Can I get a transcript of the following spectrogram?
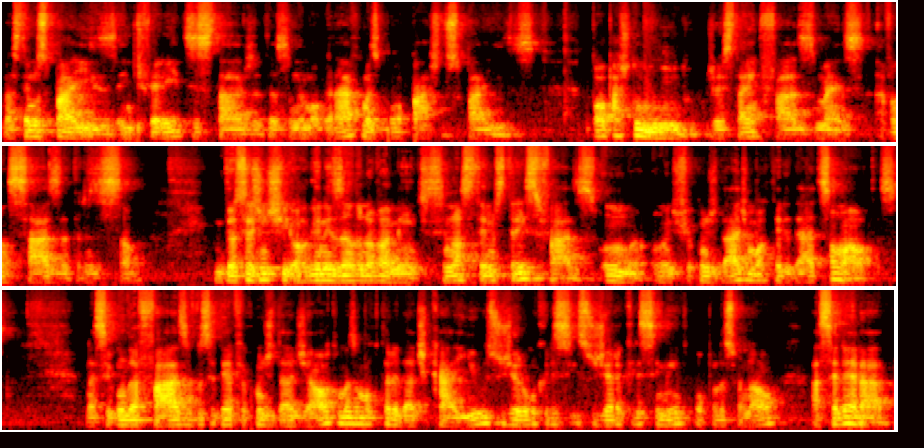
Nós temos países em diferentes estágios da transição demográfica, mas boa parte dos países boa parte do mundo já está em fases mais avançadas da transição. Então, se a gente, organizando novamente, se nós temos três fases, uma onde fecundidade e mortalidade são altas, na segunda fase, você tem a fecundidade alta, mas a mortalidade caiu, isso, gerou um, isso gera crescimento populacional acelerado.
